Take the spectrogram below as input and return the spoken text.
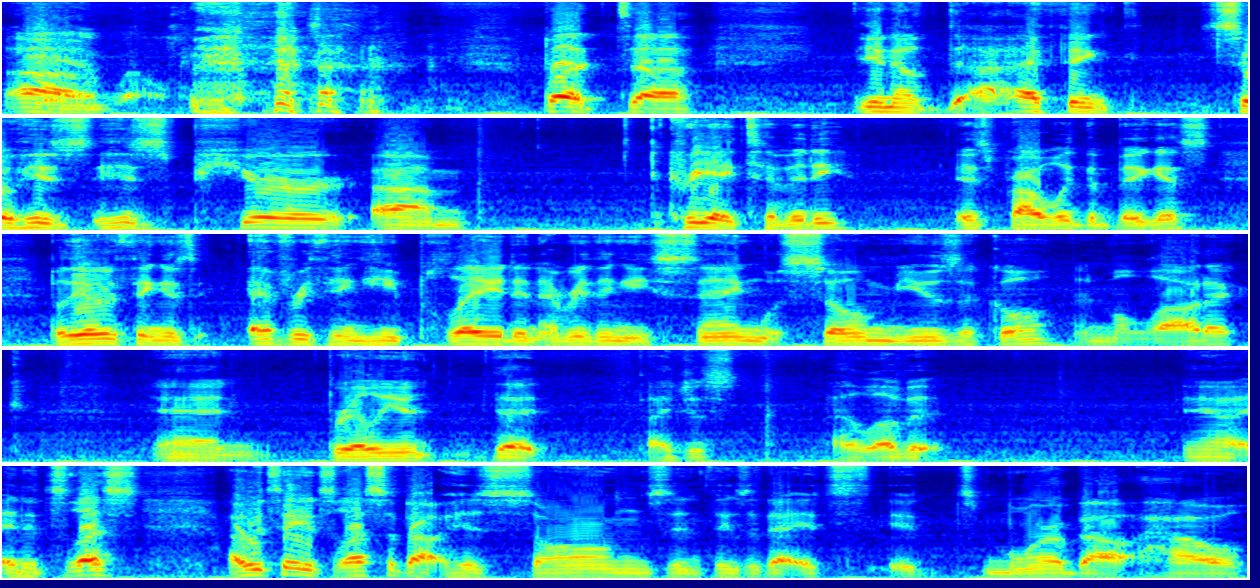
yeah, Um, well, but uh, you know, I think so. His his pure um, creativity is probably the biggest. But the other thing is everything he played and everything he sang was so musical and melodic and brilliant that I just I love it. Yeah, and it's less. I would say it's less about his songs and things like that. It's it's more about how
